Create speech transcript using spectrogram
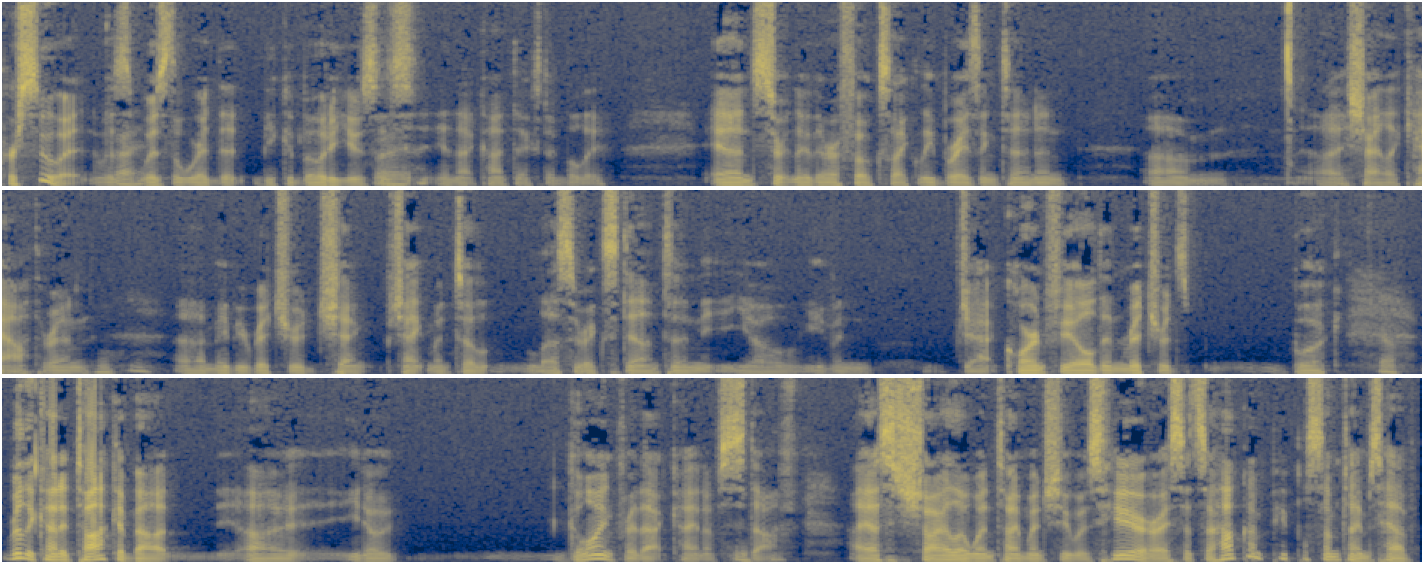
pursue it was right. was the word that Bhikkhu Bodhi uses right. in that context, I believe. And certainly there are folks like Lee Brasington and um, uh, Shaila Catherine, mm-hmm. uh, maybe Richard Shank- Shankman to lesser extent, and you know even Jack Kornfield in Richard's book, yeah. really kind of talk about uh, you know going for that kind of mm-hmm. stuff. Mm-hmm. I asked Shaila one time when she was here, I said, so how come people sometimes have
